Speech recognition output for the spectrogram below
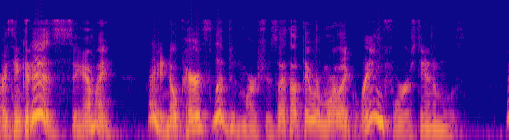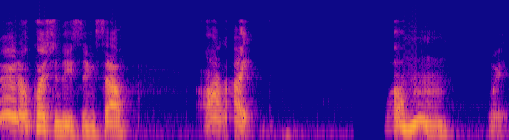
I think it is, Sam. I, I didn't know parrots lived in marshes. I thought they were more like rainforest animals. Hey, don't question these things, Sal. All right. Well, hmm. Wait.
